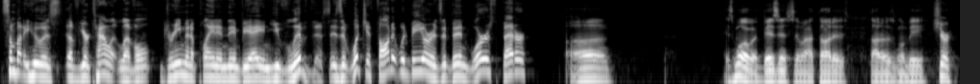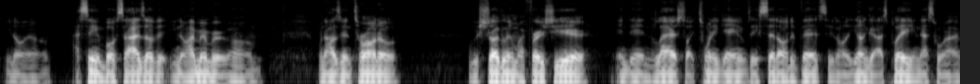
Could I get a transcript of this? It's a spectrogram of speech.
somebody who is of your talent level, dreaming of playing in the NBA, and you've lived this. Is it what you thought it would be, or has it been worse, better? Uh, it's more of a business than what I thought it thought it was gonna be. Sure. You know, and, um, I seen both sides of it. You know, I remember um, when I was in Toronto, we were struggling my first year, and then the last like 20 games, they set all the vets and all the young guys played, and that's when I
